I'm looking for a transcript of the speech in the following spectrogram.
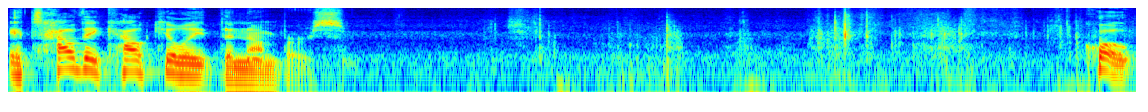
it's how they calculate the numbers. Quote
